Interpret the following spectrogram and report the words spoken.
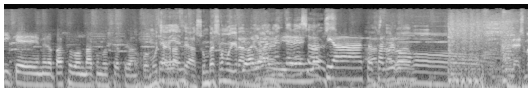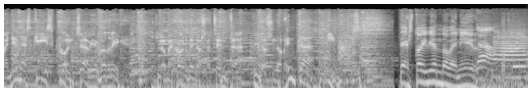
y que me lo paso bomba con vosotros. Pues muchas Qué bien. gracias, un beso muy Que grande. vaya ¿vale? muy bien. besos. Gracias, hasta, Hasta luego. luego. Las mañanas Kiss con Xavi Rodríguez. Lo mejor de los 80, los 90 y más. Te estoy viendo venir. Ya.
